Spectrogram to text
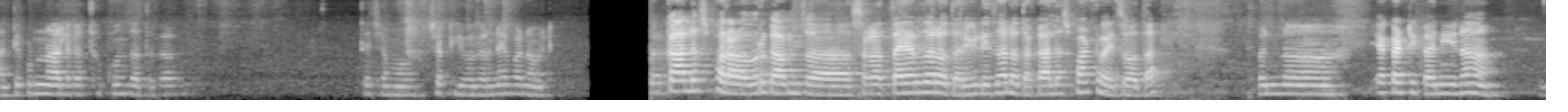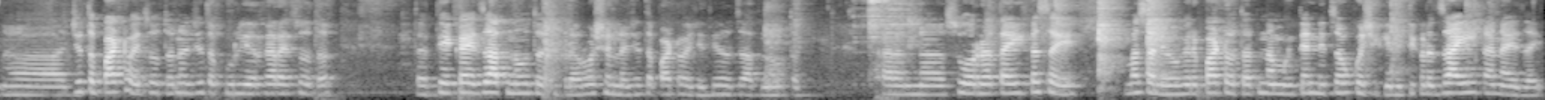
आणि तिकडून आलं का थकून जातं का? त्याच्यामुळं चकली वगैरे नाही बनवली. कालच फराळावर का आमचा सगळा तयार झाला होता रेडी झाला होता. कालच पाठवायचा होता. पण एका ठिकाणी ना जिथं पाठवायचं होतं ना जिथं कुरिअर करायचं होतं तर ते काही जात नव्हतं तिकडं. रोशनला जिथं पाठवायचे तिथं जात नव्हतं. कारण अं, सुवर्णाताई कसं आहे मसाले वगैरे पाठवतात ना मग त्यांनी चौकशी केली तिकडं जाईल का नाही जाईल.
